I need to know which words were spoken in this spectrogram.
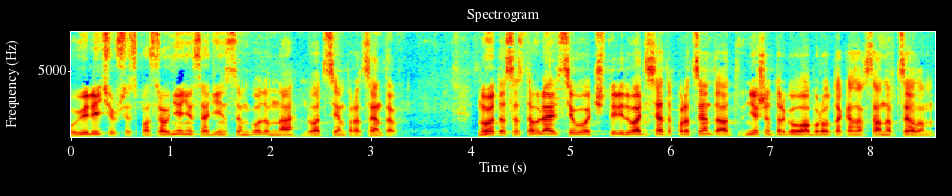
увеличившись по сравнению с 2011 годом на 27%. Но это составляет всего 4,2% от внешнеторгового оборота Казахстана в целом.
